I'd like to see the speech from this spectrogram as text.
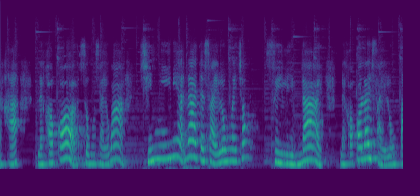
นะคะ และเขาก็สงสัยว่าชิ้นนี้เนี่ยน่าจะใส่ลงในช่องสี่เหลี่ยมได้ และเขาก็ได้ใส่ลงไป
